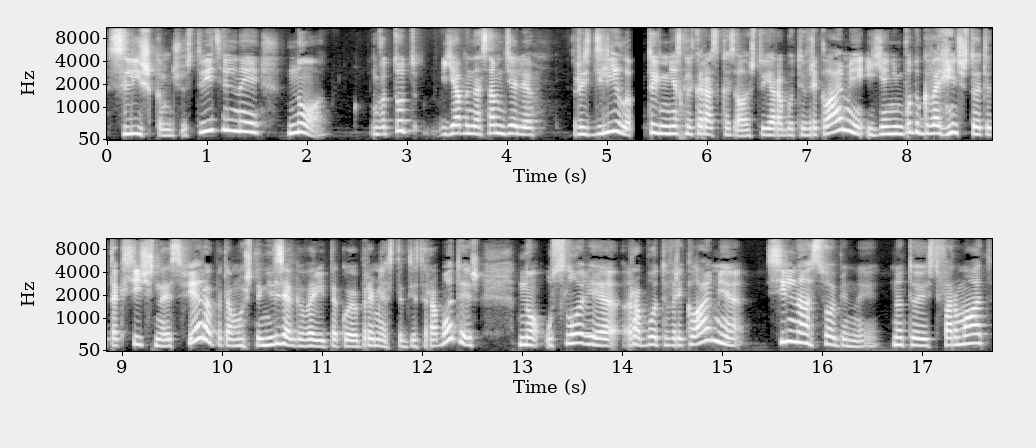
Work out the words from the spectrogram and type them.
слишком чувствительные. Но вот тут я бы на самом деле разделила. Ты несколько раз сказала, что я работаю в рекламе, и я не буду говорить, что это токсичная сфера, потому что нельзя говорить такое про место, где ты работаешь, но условия работы в рекламе сильно особенные. Ну, то есть формат...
